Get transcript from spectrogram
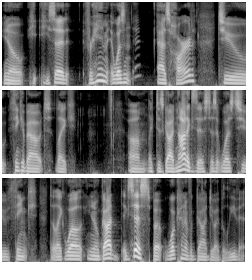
you know, he, he said for him, it wasn't as hard to think about, like, um, like, does God not exist as it was to think that, like, well, you know, God exists, but what kind of a God do I believe in?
